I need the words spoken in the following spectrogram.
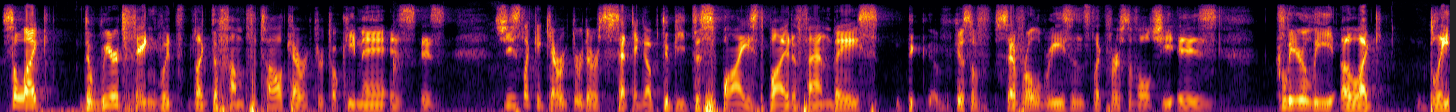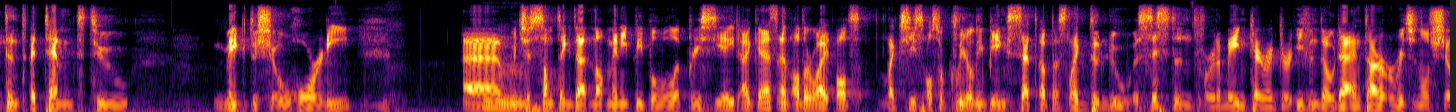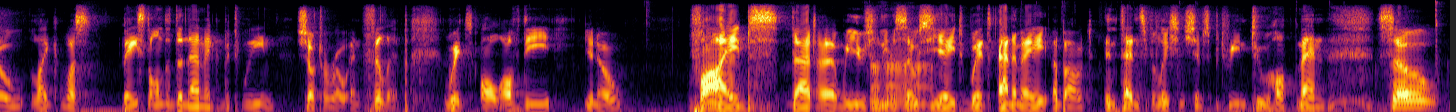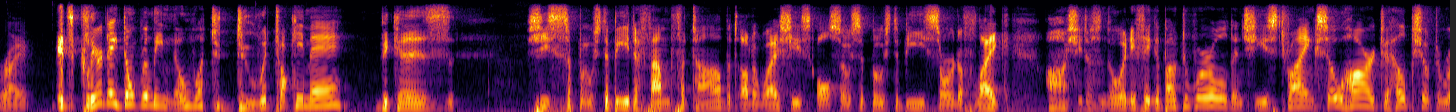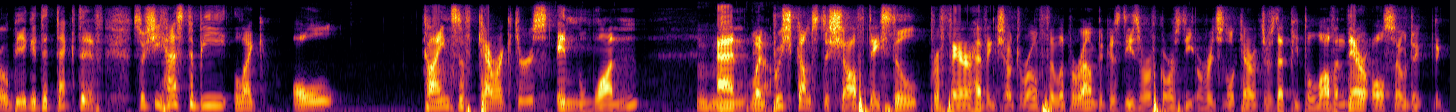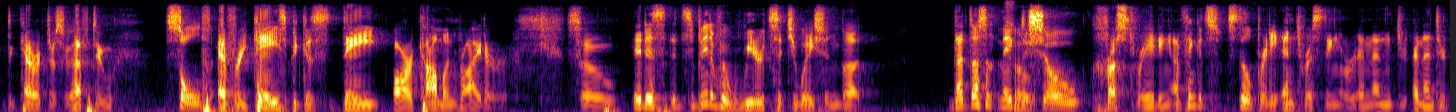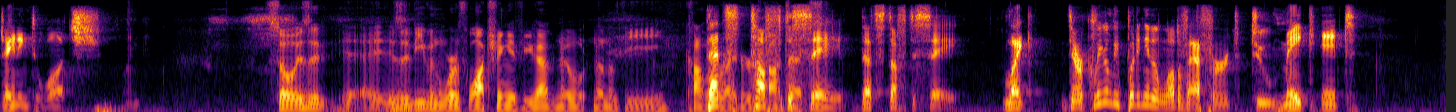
So like the weird thing with like the femme fatale character Tokime is is she's like a character they're setting up to be despised by the fan base because of several reasons. Like first of all, she is clearly a like blatant attempt to make the show horny. Uh, Which is something that not many people will appreciate, I guess, and otherwise, also like she's also clearly being set up as like the new assistant for the main character, even though that entire original show like was based on the dynamic between Shotaro and Philip, with all of the you know vibes that uh, we usually Uh-huh, associate with anime about intense relationships between two hot men. So right it's clear they don't really know what to do with Tokime because she's supposed to be the femme fatale, but otherwise she's also supposed to be sort of like, oh, she doesn't know anything about the world and she's trying so hard to help Shotaro being a detective. So she has to be like all kinds of characters in one. Mm-hmm. And when Yeah. push comes to shove, they still prefer having Shotaro and Philip around because these are, of course, the original characters that people love, and they're also the, the, the characters who have to solve every case because they are Kamen Rider. So it is it's a bit of a weird situation, but that doesn't make So- the show frustrating. I think it's still pretty interesting or and, and entertaining to watch. Like, So is it is it even worth watching if you have no none of the common That's tough context? to say. That's tough to say. Like they're clearly putting in a lot of effort to make it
